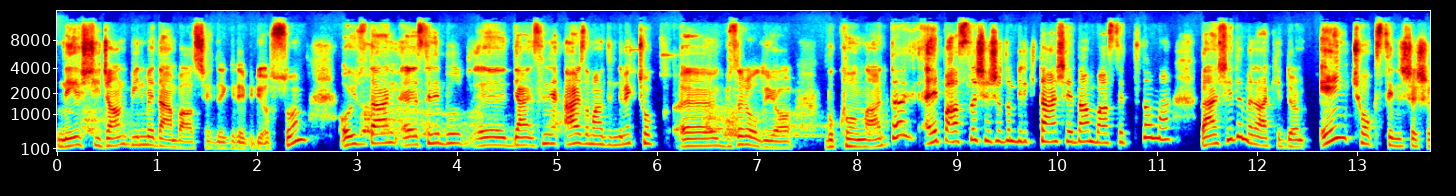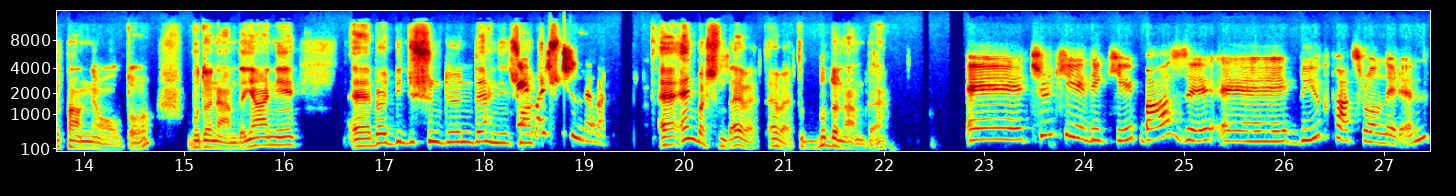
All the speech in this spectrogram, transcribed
ne yaşayacağını bilmeden bazı şeylere girebiliyorsun. O yüzden e, seni bu e, yani seni her zaman dinlemek çok e, güzel oluyor bu konularda. Hep aslında şaşırdığım bir iki tane şeyden bahsettin ama ben şeyi de merak ediyorum. En çok seni şaşırtan ne oldu bu dönemde? Yani e, böyle bir düşündüğünde hani şu en an... Başında mı? E, en başında evet, evet bu dönemde. E, Türkiye'deki bazı e, büyük patronların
